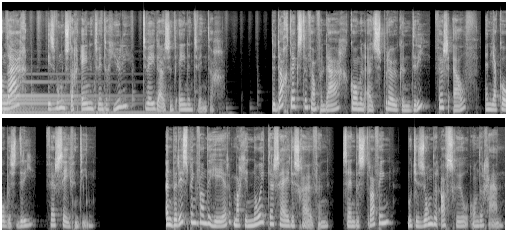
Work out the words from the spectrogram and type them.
Vandaag is woensdag 21 juli 2021. De dagteksten van vandaag komen uit Spreuken 3, vers 11 en Jacobus 3, vers 17. Een berisping van de Heer mag je nooit terzijde schuiven. Zijn bestraffing moet je zonder afschuw ondergaan.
